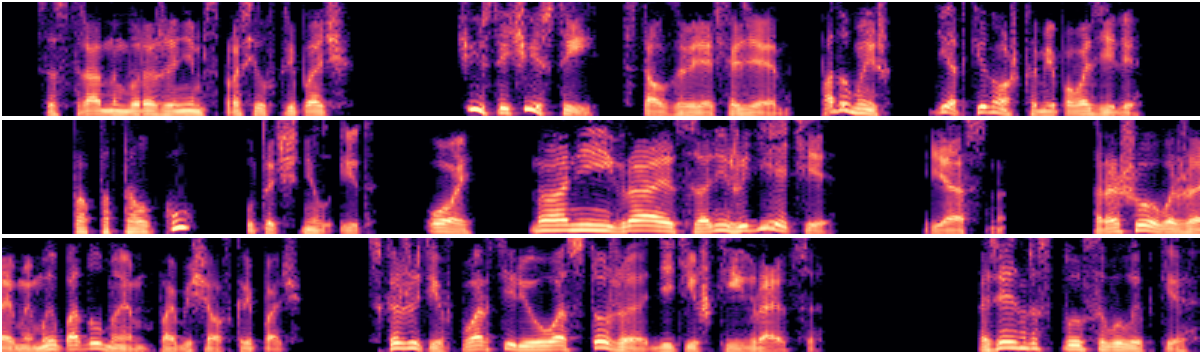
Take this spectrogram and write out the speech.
— со странным выражением спросил скрипач. — Чистый, чистый, — стал заверять хозяин. — Подумаешь, детки ножками повозили. — По потолку? — уточнил Ид. — Ой, но они играются, они же дети. — Ясно. — Хорошо, уважаемый, мы подумаем, — пообещал скрипач. Скажите, в квартире у вас тоже детишки играются? Хозяин расплылся в улыбке.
